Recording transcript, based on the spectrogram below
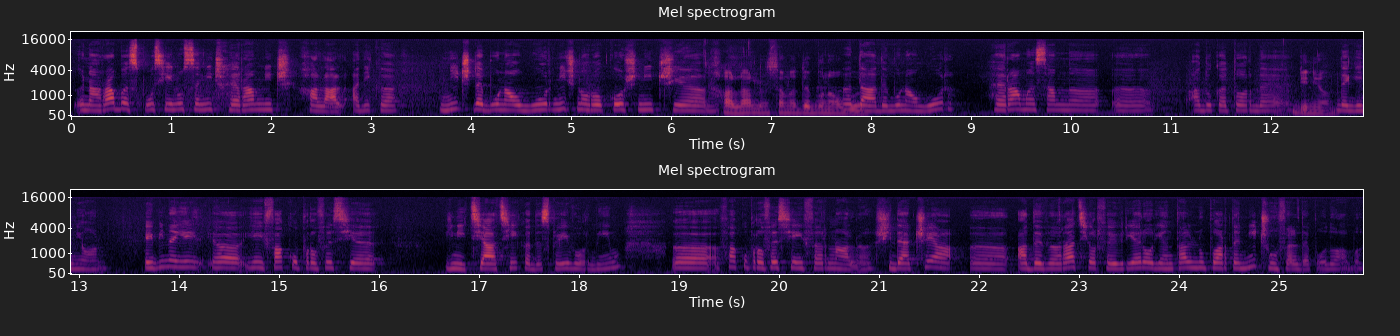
În arabă spus, ei nu sunt nici heram, nici halal, adică nici de bun augur, nici norocoș, nici... Uh, Halal înseamnă de bun augur. Da, de bun augur. Heram înseamnă uh, aducător de ghinion. De ghinion. Ei bine, ei, uh, ei fac o profesie inițiații, că despre ei vorbim, uh, fac o profesie infernală și de aceea uh, adevărații orfevrieri orientali nu poartă niciun fel de podoabă.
